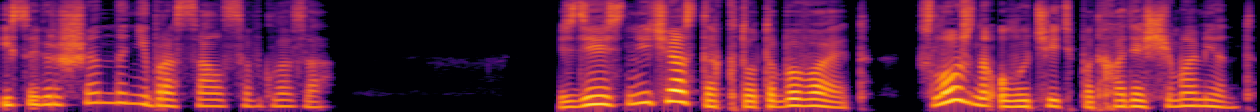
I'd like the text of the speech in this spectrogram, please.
и совершенно не бросался в глаза. Здесь не часто кто-то бывает. Сложно улучить подходящий момент.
